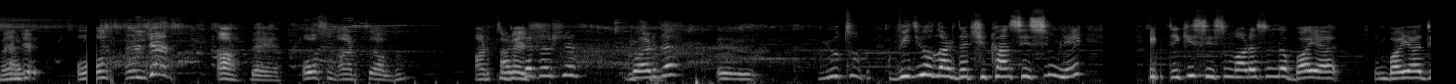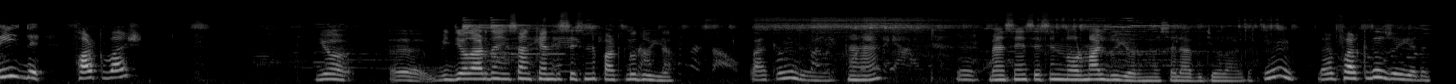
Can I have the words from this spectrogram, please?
Bence on öleceksin. Ah be. Olsun artı aldın. Artı 5. Arkadaşlar bu arada e, YouTube videolarda çıkan sesimle ilkteki sesim arasında baya baya değil de fark var. Yo. e, videolarda insan kendi sesini farklı duyuyor. Farklı mı duyuyor? Hı hı. Hı. Ben senin sesini normal duyuyorum mesela videolarda. Hı, ben farklı duyuyordum.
